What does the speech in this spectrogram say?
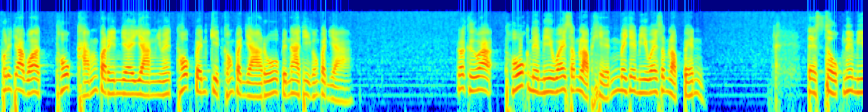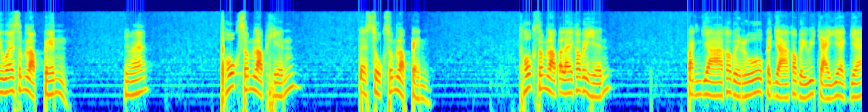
พระเจ้าบอกว่าทุกขังปริญญายังใช่ไหมทุกเป็นกิจของปัญญารู้เป็นหน้าที่ของปัญญา ก็คือว่าทุกเนี่ยมีไว้สำหรับเห็น ไม่ใช่มีไว้สำหรับเป็น แต่สุขเนี่ยมีไว้สำหรับเป็นใช่ไหมทุกสำหรับเห็น แต่สุขสำหรับเป็น ทุกสำหรับอะไรเข้าไปเห็น ปัญญาเข้าไปรู้ปัญญาเข้าไปวิจัยแยกแยะ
